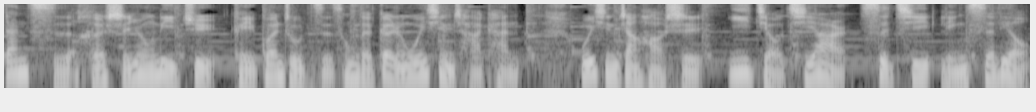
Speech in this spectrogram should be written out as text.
单词和实用例句，可以关注子聪的个人微信查看，微信账号是一九七二四七零四六。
